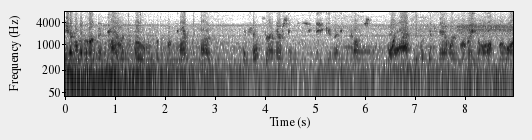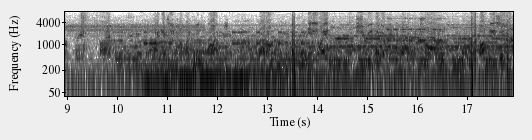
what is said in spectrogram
check on the curtain in Pirate Cove from time to time. The character in there seems unique in that he becomes more active if the cameras remain off for long periods of time. I guess he doesn't like being watched. I don't know. Anyway, I'm sure you have everything under control. Talk to you soon.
